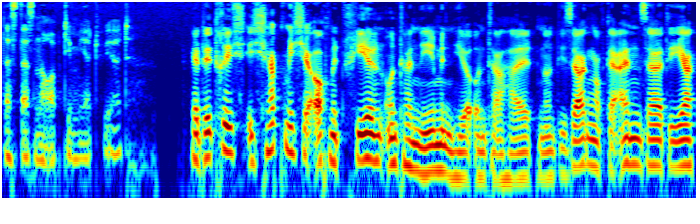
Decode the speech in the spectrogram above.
dass das noch optimiert wird. Herr Dittrich, ich habe mich ja auch mit vielen Unternehmen hier unterhalten und die sagen auf der einen Seite ja,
